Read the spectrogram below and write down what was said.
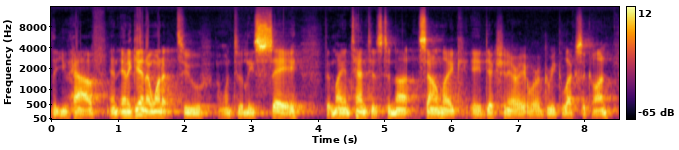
that you have. And, and again, I want, to, I want to at least say that my intent is to not sound like a dictionary or a Greek lexicon.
